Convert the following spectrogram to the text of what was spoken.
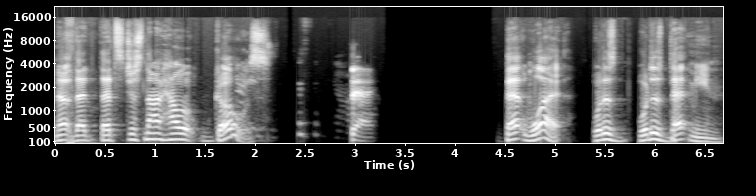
no that that's just not how it goes. bet. Bet what? What does what does bet mean?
